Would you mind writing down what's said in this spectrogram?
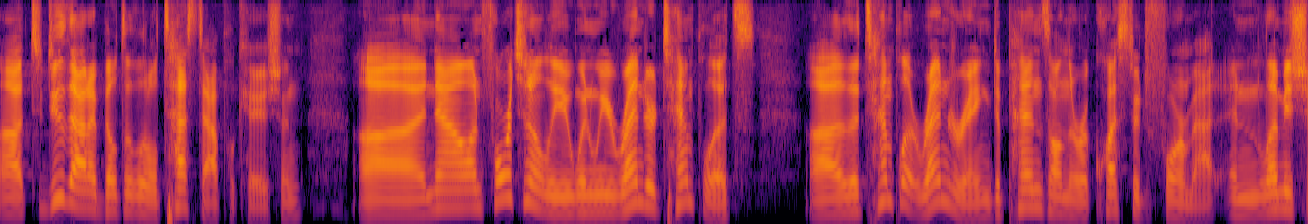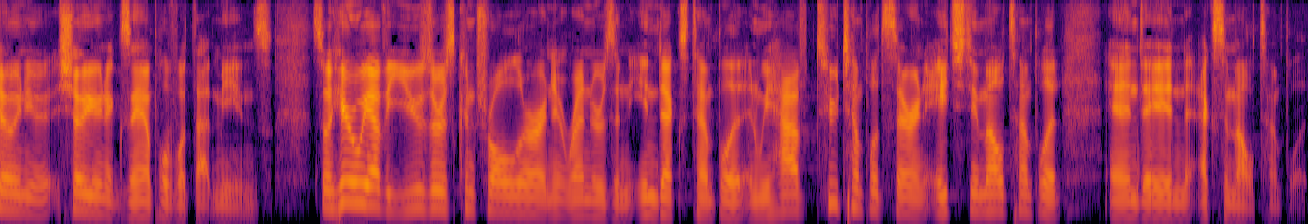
Uh, to do that, I built a little test application. Uh, now, unfortunately, when we render templates, uh, the template rendering depends on the requested format, and let me show you, show you an example of what that means. So here we have a user's controller, and it renders an index template, and we have two templates there, an HTML template and an XML template.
